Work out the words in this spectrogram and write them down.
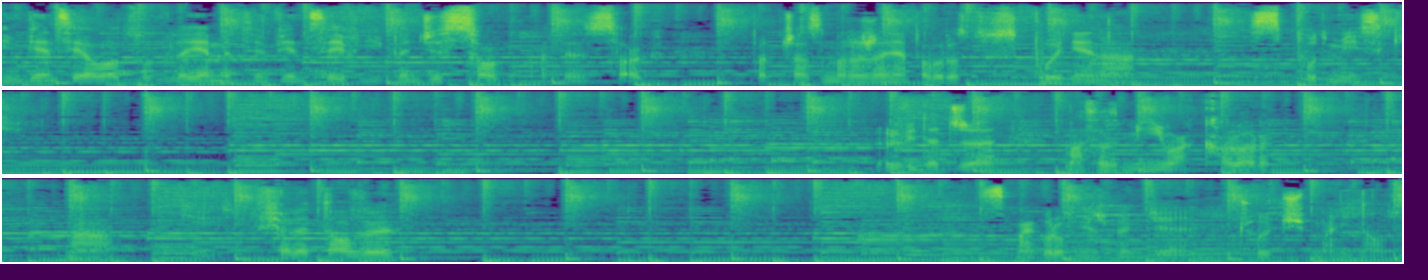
im więcej owoców wlejemy, tym więcej w nich będzie soku, a ten sok podczas mrożenia po prostu spłynie na spód miski. Już widać, że masa zmieniła kolor na taki fioletowy. Smak również będzie czuć malinowy.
